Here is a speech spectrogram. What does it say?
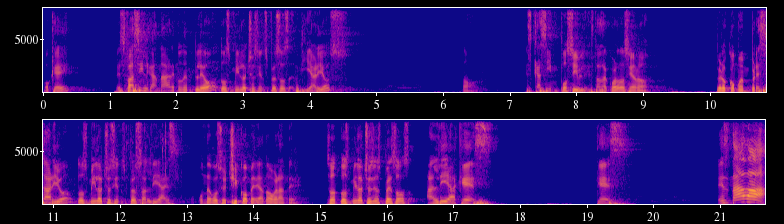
Ok. ¿Es fácil ganar en un empleo 2.800 pesos diarios? No. Es casi imposible. ¿Estás de acuerdo, sí o no? Pero como empresario, 2.800 pesos al día es un negocio chico, mediano o grande. Son 2.800 pesos al día, ¿qué es? ¿Qué es? Es nada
